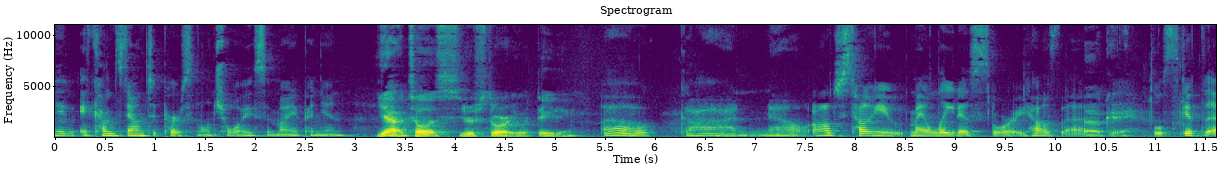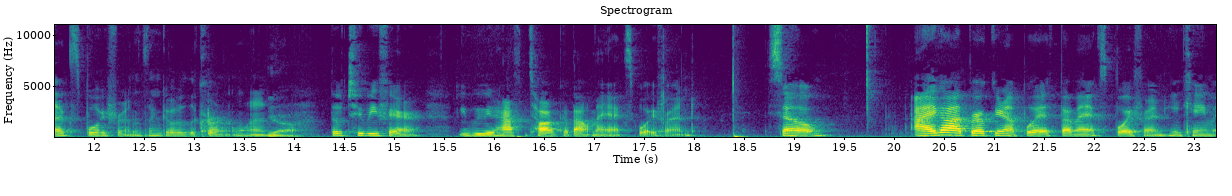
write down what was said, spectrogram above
It, it comes down to personal choice, in my opinion. Yeah. Tell us your story with dating. Oh, God, no. I'll just tell you my latest story. How's that? Okay. We'll skip the ex boyfriends and go to the current one. Yeah. Though, to be fair, we would have to talk about my ex boyfriend. So, I got broken up with by my ex boyfriend. He came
